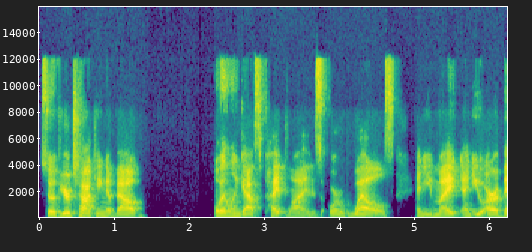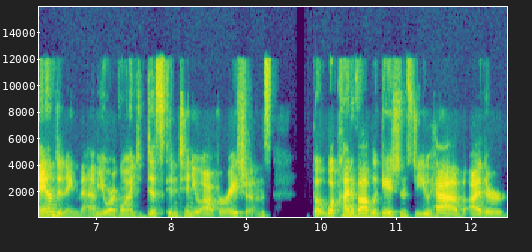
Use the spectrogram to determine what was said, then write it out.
So if you're talking about oil and gas pipelines or wells, and you might and you are abandoning them, you are going to discontinue operations. But what kind of obligations do you have either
